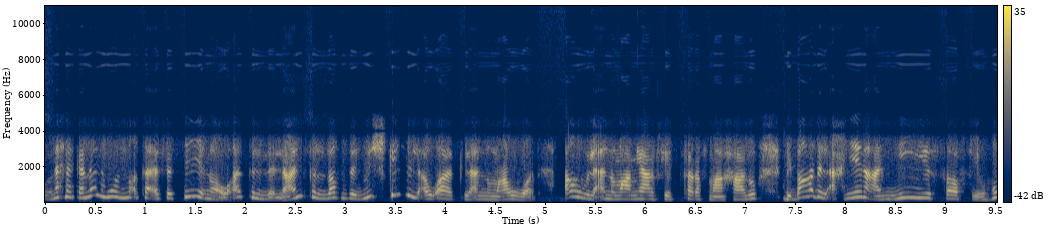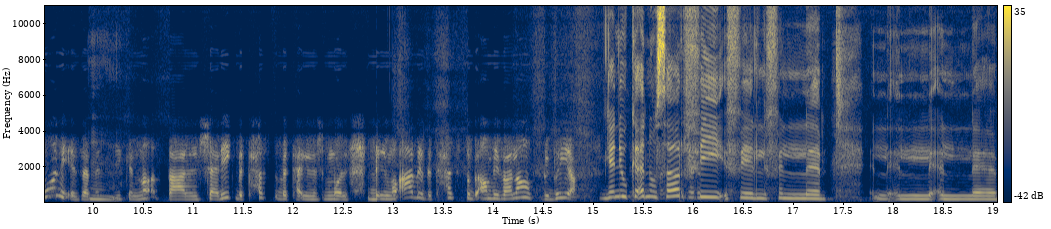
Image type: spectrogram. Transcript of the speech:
ونحن كمان هون نقطة أساسية إنه أوقات العنف اللفظي مش كل الأوقات لأنه معود أو لأنه ما عم يعرف يتصرف مع حاله. ببعض الأحيان عن نيه صافية. وهون إذا بدك النقطة الشريك بتحس بالمقابل بتحسه بأمبيفالانس بيضيع يعني وكأنه صار في في ال في ال ال ال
